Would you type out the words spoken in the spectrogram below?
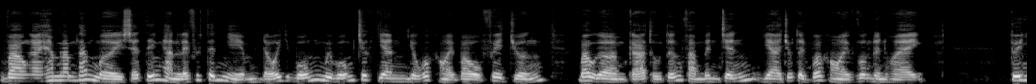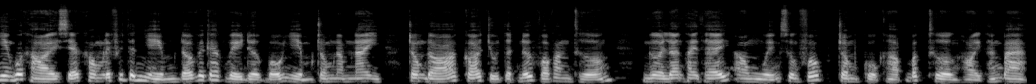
vào ngày 25 tháng 10 sẽ tiến hành lấy phiếu tín nhiệm đối với 44 chức danh do Quốc hội bầu phê chuẩn, bao gồm cả Thủ tướng Phạm Minh Chính và Chủ tịch Quốc hội Vương Đình Huệ. Tuy nhiên, Quốc hội sẽ không lấy phiếu tín nhiệm đối với các vị được bổ nhiệm trong năm nay, trong đó có Chủ tịch nước Võ Văn Thưởng, người lên thay thế ông Nguyễn Xuân Phúc trong cuộc họp bất thường hồi tháng 3.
